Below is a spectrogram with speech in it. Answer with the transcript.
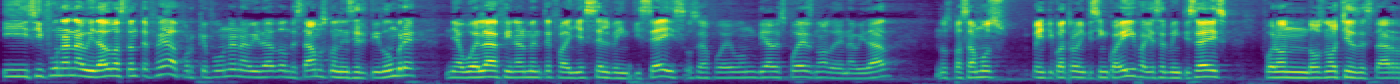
Y sí fue una Navidad bastante fea, porque fue una Navidad donde estábamos con la incertidumbre. Mi abuela finalmente fallece el 26, o sea, fue un día después, ¿no? De Navidad. Nos pasamos 24-25 ahí, fallece el 26. Fueron dos noches de estar,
